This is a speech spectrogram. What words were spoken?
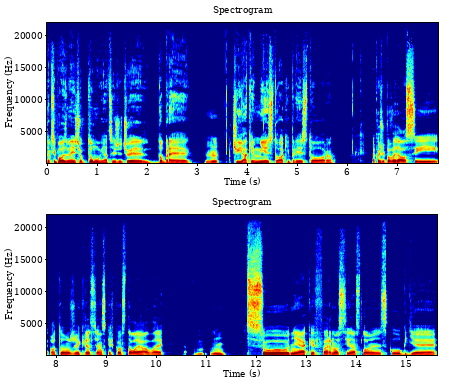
Tak si povedzme niečo k tomu viacej, že čo je dobré Uh-huh. Či aké miesto, aký priestor. Akože povedal si o tom, že je kresťanské v kostole, ale sú nejaké farnosti na Slovensku, kde,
